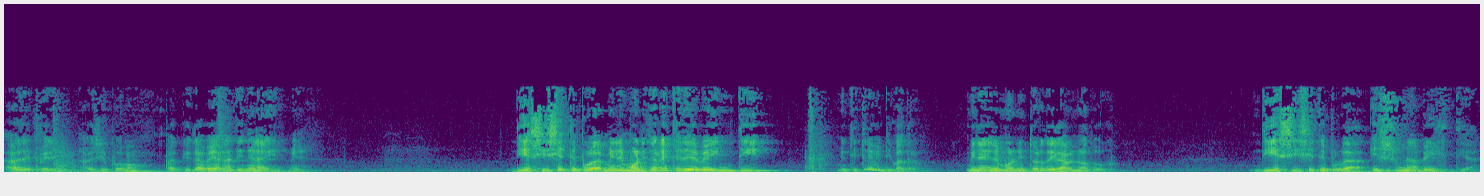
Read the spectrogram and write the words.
A ver, esperen, a ver si podemos... Para que la vean, la tienen ahí, miren. 17 pulgadas. Miren el monitor este de 20... 23, 24. Miren el monitor de la notebook. 17 pulgadas. Es una bestia.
